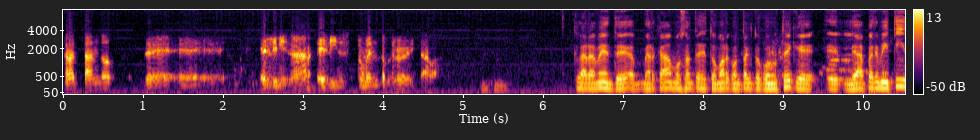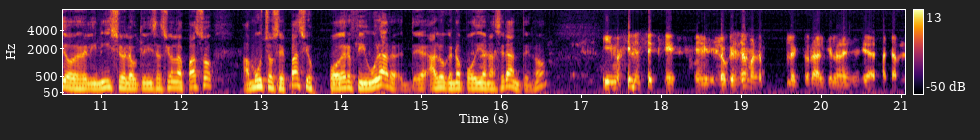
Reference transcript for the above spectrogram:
tratando de eh, eliminar el instrumento que lo evitaba. Claramente, marcábamos antes de tomar contacto con usted que eh, le ha permitido desde el inicio de la utilización las PASO a muchos espacios poder figurar, de algo que no podían hacer antes, ¿no? Imagínense que eh, lo que se llama la electoral, que es la necesidad de sacar el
